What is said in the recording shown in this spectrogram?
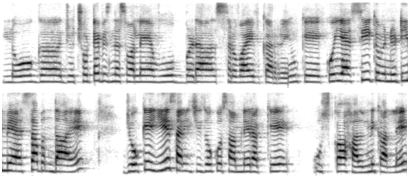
لوگ جو چھوٹے بزنس والے ہیں وہ بڑا سروائیو کر رہے ہوں کہ کوئی ایسی کمیونٹی میں ایسا بندہ آئے جو کہ یہ ساری چیزوں کو سامنے رکھ کے اس کا حل نکالے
